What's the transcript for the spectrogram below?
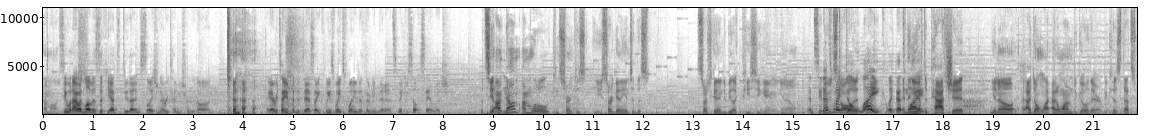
come on. See, what I would love is if you had to do that installation every time you turned it on. Like every time you put in the disc, like please wait 20 to 30 minutes. Make yourself a sandwich. But see, I'm, now I'm, I'm a little concerned because you start getting into this. It starts getting to be like PC gaming, you know. And see, that's what I don't it, like. Like that's and then you have to patch it. You know, I don't like. I don't want them to go there because that's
